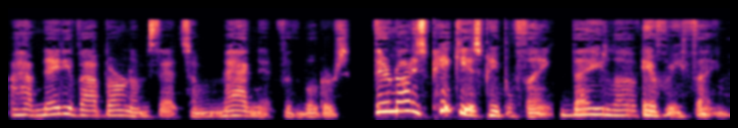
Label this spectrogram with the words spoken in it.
I have native viburnums that's a magnet for the boogers. They're not as picky as people think. They love everything.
